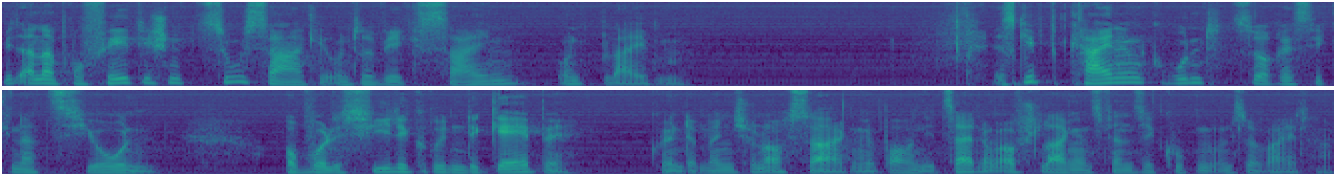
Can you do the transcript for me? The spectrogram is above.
mit einer prophetischen Zusage unterwegs sein und bleiben. Es gibt keinen Grund zur Resignation, obwohl es viele Gründe gäbe, könnte man schon auch sagen. Wir brauchen die Zeitung aufschlagen, ins Fernsehen gucken und so weiter.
